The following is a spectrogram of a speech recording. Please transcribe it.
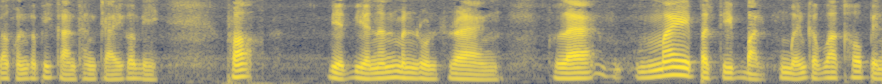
บางคนก็พิการทางใจก็มี เพราะเบียดเบียนนั้นมันรุนแรง และไม่ปฏิบัติเหมือนกับว่าเขาเป็น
